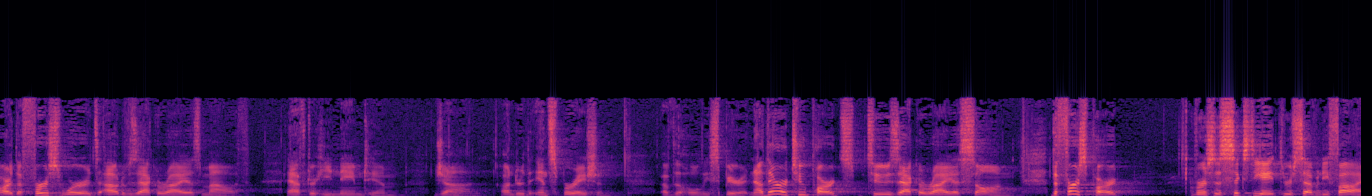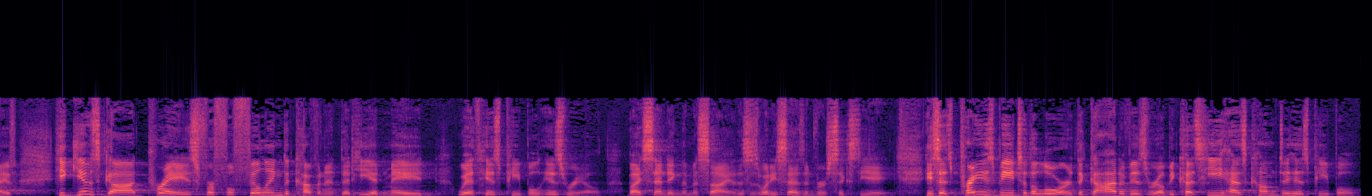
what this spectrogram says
are the first words out of Zechariah's mouth after he named him John, under the inspiration of the Holy Spirit. Now, there are two parts to Zechariah's song. The first part verses 68 through 75, he gives God praise for fulfilling the covenant that he had made with his people Israel by sending the Messiah. This is what he says in verse 68. He says, Praise be to the Lord, the God of Israel, because he has come to his people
